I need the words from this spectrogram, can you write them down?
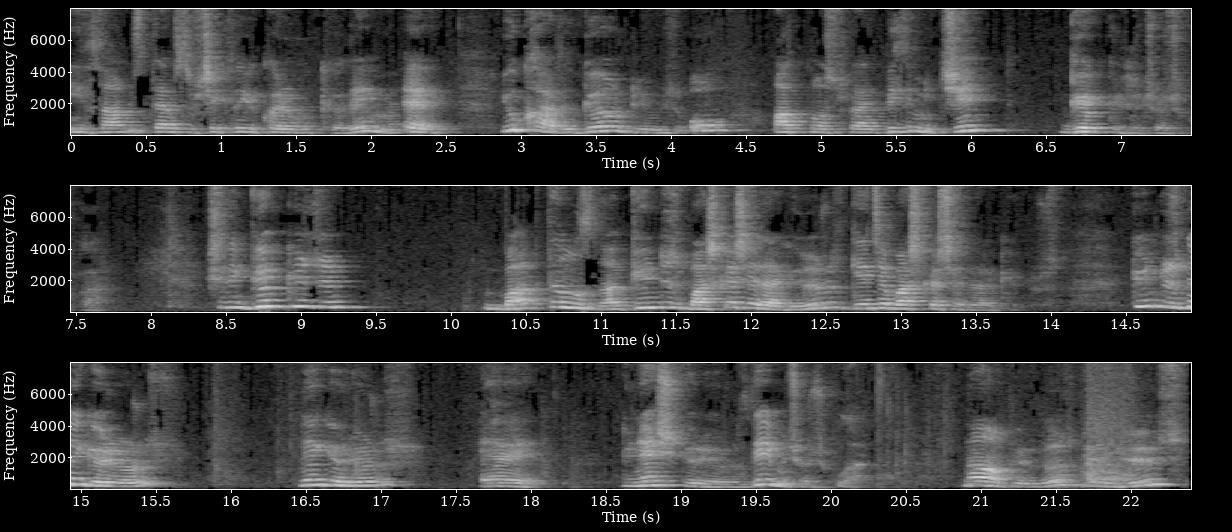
insan istemsiz bir şekilde yukarı bakıyor değil mi? Evet. Yukarıda gördüğümüz o atmosfer bizim için gökyüzü çocuklar. Şimdi gökyüzü baktığımızda gündüz başka şeyler görüyoruz, gece başka şeyler görüyoruz. Gündüz ne görüyoruz? Ne görüyoruz? Evet, güneş görüyoruz değil mi çocuklar? Ne yapıyoruz? Gündüz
